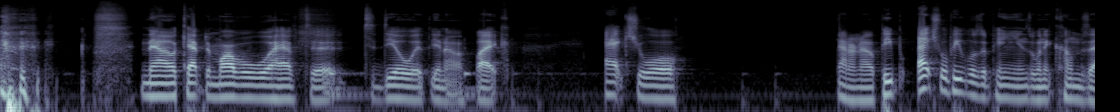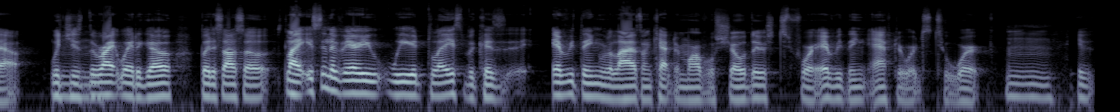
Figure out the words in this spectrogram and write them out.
now Captain Marvel will have to to deal with, you know, like actual I don't know, people actual people's opinions when it comes out, which is the mm. right way to go, but it's also like it's in a very weird place because everything relies on Captain Marvel's shoulders for everything afterwards to work. Mm-hmm. If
